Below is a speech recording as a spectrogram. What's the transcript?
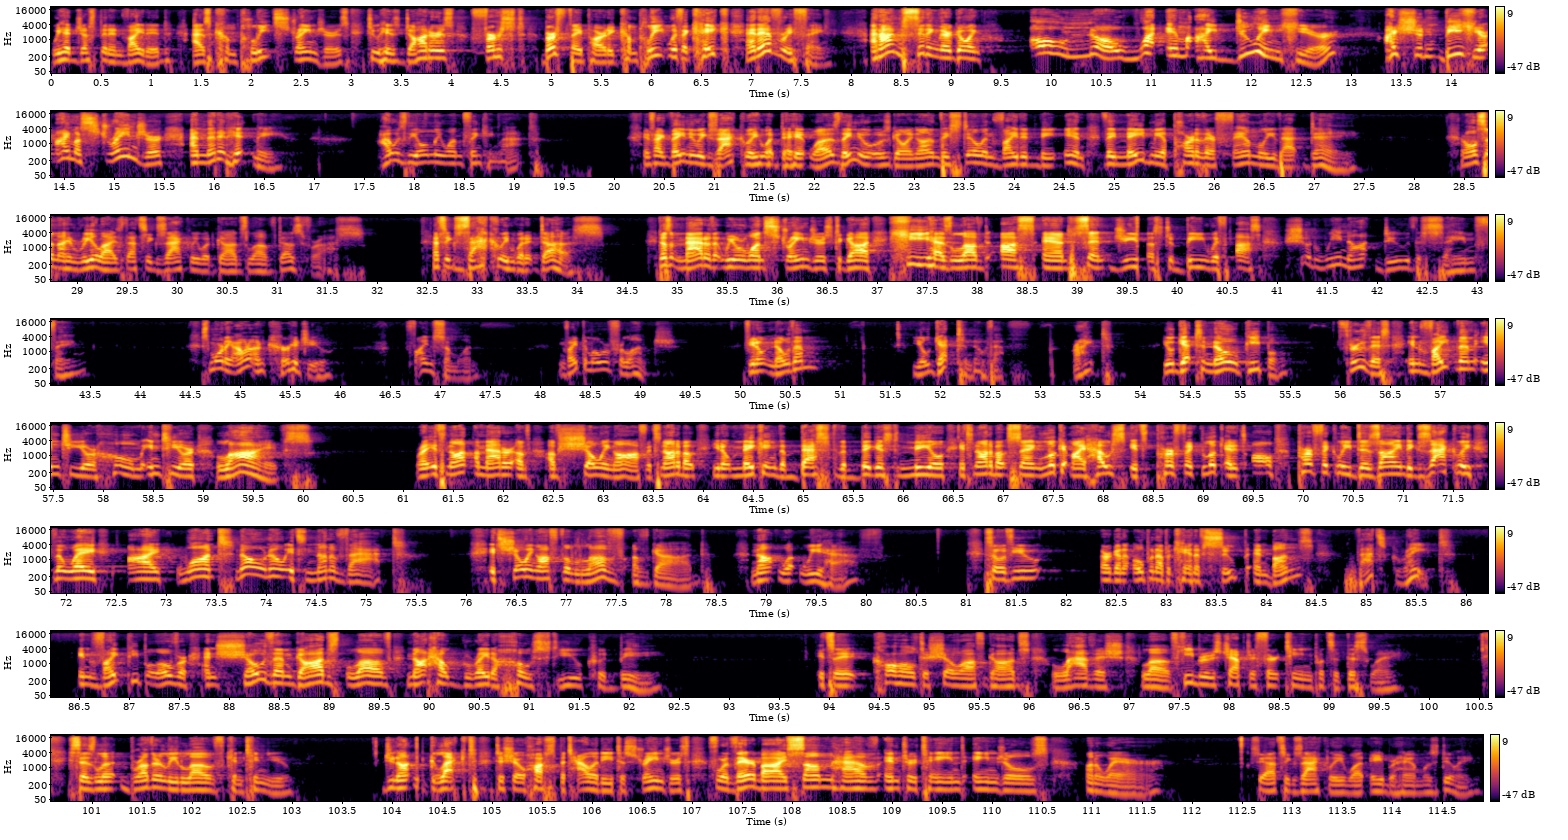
We had just been invited as complete strangers to his daughter's first birthday party, complete with a cake and everything. And I'm sitting there going, oh no, what am I doing here? I shouldn't be here. I'm a stranger. And then it hit me. I was the only one thinking that. In fact, they knew exactly what day it was. They knew what was going on. They still invited me in. They made me a part of their family that day. And all of a sudden, I realized that's exactly what God's love does for us. That's exactly what it does. It doesn't matter that we were once strangers to God, He has loved us and sent Jesus to be with us. Should we not do the same thing? This morning, I want to encourage you find someone Invite them over for lunch. If you don't know them, you'll get to know them, right? You'll get to know people through this. Invite them into your home, into your lives. Right? It's not a matter of, of showing off. It's not about, you know, making the best, the biggest meal. It's not about saying, look at my house, it's perfect. Look at it's all perfectly designed exactly the way I want. No, no, it's none of that. It's showing off the love of God, not what we have. So if you are going to open up a can of soup and buns, that's great. Invite people over and show them God's love, not how great a host you could be. It's a call to show off God's lavish love. Hebrews chapter 13 puts it this way He says, Let brotherly love continue. Do not neglect to show hospitality to strangers, for thereby some have entertained angels unaware. See, that's exactly what Abraham was doing.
